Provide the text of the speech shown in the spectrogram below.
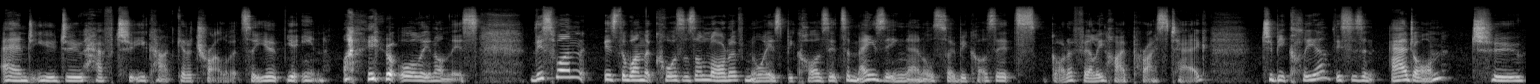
And you do have to, you can't get a trial of it. So you're, you're in. you're all in on this. This one is the one that causes a lot of noise because it's amazing and also because it's got a fairly high price tag. To be clear, this is an add on to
